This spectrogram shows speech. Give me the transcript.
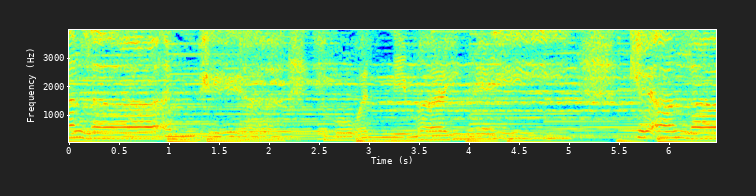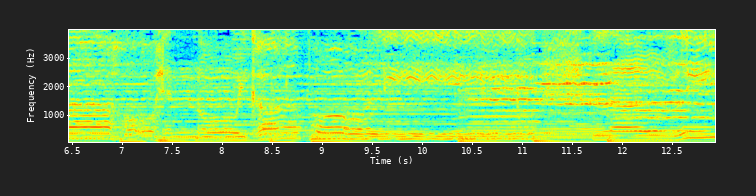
Ala anhea he moani mai nei Ke ala ho heno i ka poli Lovely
